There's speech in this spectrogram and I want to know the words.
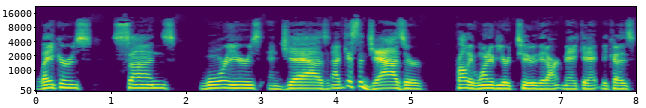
Lakers, Suns, Warriors, and Jazz. And I guess the Jazz are probably one of your two that aren't making it because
